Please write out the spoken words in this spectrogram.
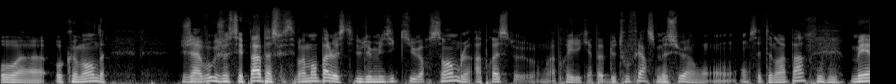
au, euh, aux commandes. J'avoue que je sais pas parce que c'est vraiment pas le style de musique qui lui ressemble. Après, après il est capable de tout faire, ce monsieur, hein, on, on s'étonnera pas. mais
